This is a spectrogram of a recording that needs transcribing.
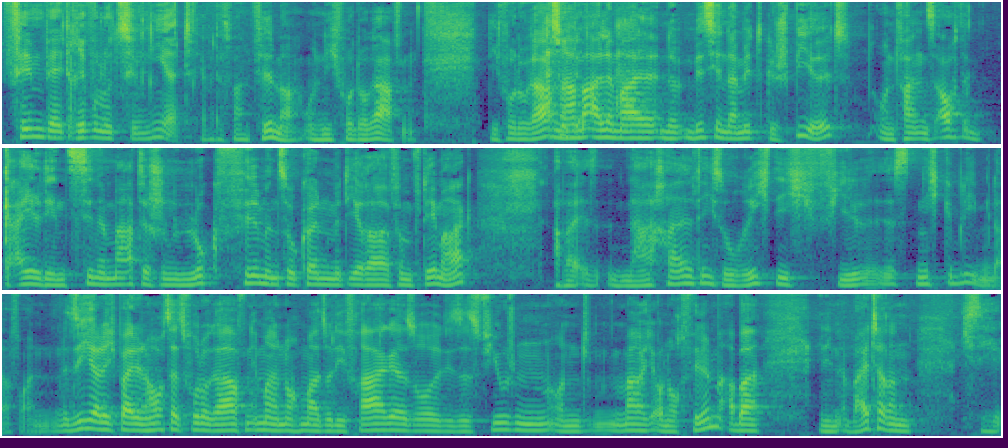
Filmwelt revolutioniert. Ja, aber das waren Filmer und nicht Fotografen. Die Fotografen so, haben alle mal ein bisschen damit gespielt und fanden es auch geil, den cinematischen Look filmen zu können mit ihrer 5D Mark. Aber nachhaltig, so richtig viel ist nicht geblieben davon. Sicherlich bei den Hochzeitsfotografen immer noch mal so die Frage, so dieses Fusion und mache ich auch noch Film. Aber in den weiteren, ich sehe,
